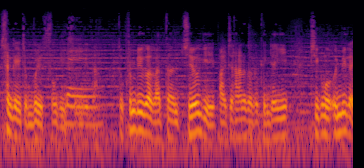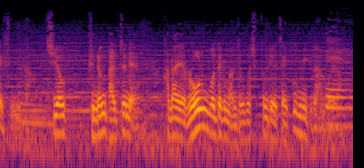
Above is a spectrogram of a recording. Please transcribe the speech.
생각이 좀 머릿속에 네. 있습니다. 또 군비가 같은 지역이 발전하는 것도 굉장히 지금은 의미가 있습니다. 지역 균형 발전에 하나의 롤 모델을 만들고 싶은 게 제 꿈이기도 하고요. 네.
